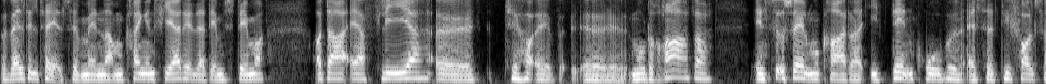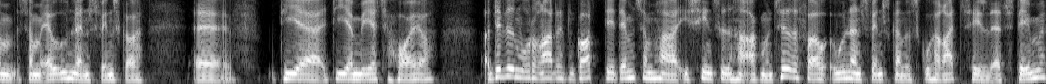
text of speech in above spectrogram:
valgdeltagelse, men omkring en fjerdedel af dem stemmer. Og der er flere øh, til, øh, øh, moderater end socialdemokrater i den gruppe, altså de folk, som, som er udenlandssvenskere, øh, de, er, de er mere til højre. Og det ved Moderaterne godt. Det er dem, som har i sin tid har argumenteret for, at udenlandssvenskerne skulle have ret til at stemme.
